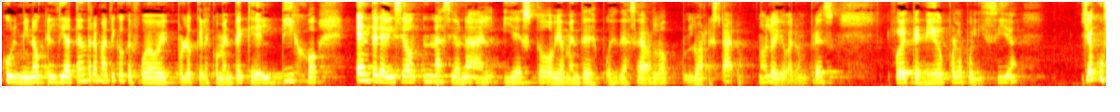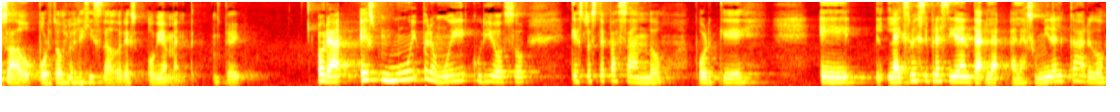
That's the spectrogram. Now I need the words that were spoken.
culminó el día tan dramático que fue hoy, por lo que les comenté que él dijo en televisión nacional y esto obviamente después de hacerlo lo arrestaron, ¿no? lo llevaron preso. Fue detenido por la policía y acusado por todos los legisladores, obviamente. ¿okay? Ahora, es muy, pero muy curioso que esto esté pasando porque eh, la ex vicepresidenta, al asumir el cargo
